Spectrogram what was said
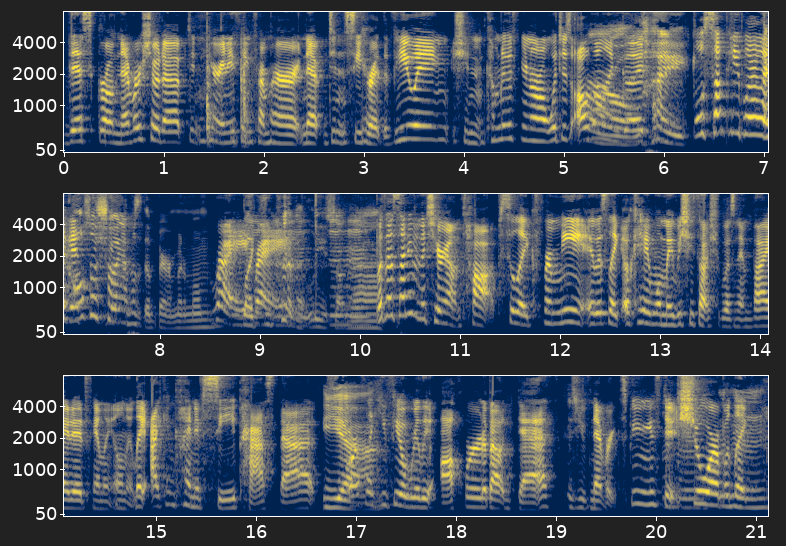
this girl never showed up. Didn't hear anything from her. Ne- didn't see her at the viewing. She didn't come to the funeral, which is all well and oh, good. Like, well, some people are like, also showing up is the bare minimum. Right, Like right. you could at least done mm-hmm. that. But that's not even the cherry on top. So like for me, it was like, okay, well maybe she thought she wasn't invited, family only. Like I can kind of see past that. Yeah. Or if like you feel really awkward about death because you've never experienced it, mm-hmm. sure. But like mm-hmm.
